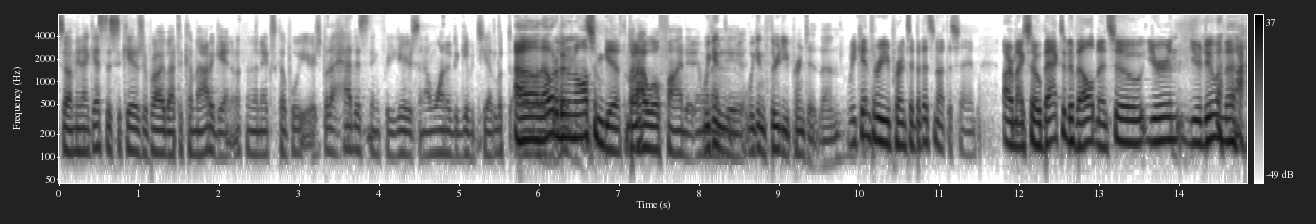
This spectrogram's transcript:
So I mean, I guess the cicadas are probably about to come out again within the next couple of years. But I had this thing for years, and I wanted to give it to you. I looked. Oh, that would have been an awesome gift. But Mike. I will find it, and We can I do, we can 3D print it then. we can 3D print it, but that's not the same. All right, Mike. So back to development. So you're in, you're doing the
